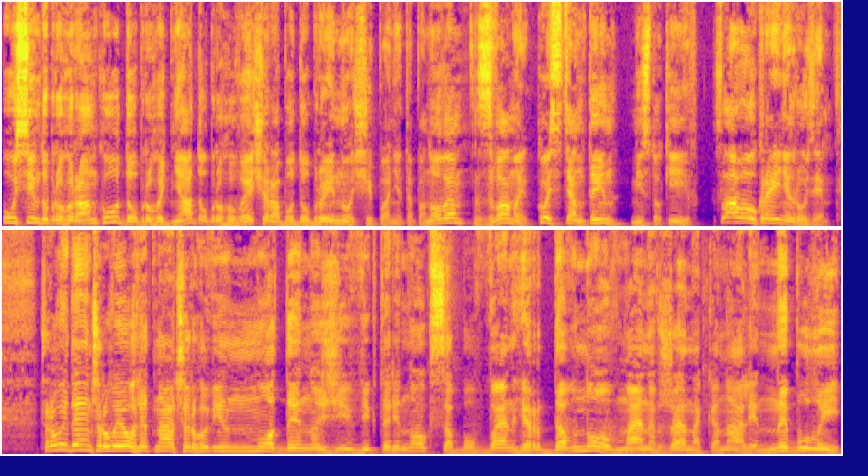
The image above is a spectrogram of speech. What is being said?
Усім доброго ранку, доброго дня, доброго вечора або доброї ночі, пані та панове. З вами Костянтин, місто Київ. Слава Україні, друзі! Черговий день, черговий огляд на чергові моди ножів Victorinox або Венгер. Давно в мене вже на каналі не були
